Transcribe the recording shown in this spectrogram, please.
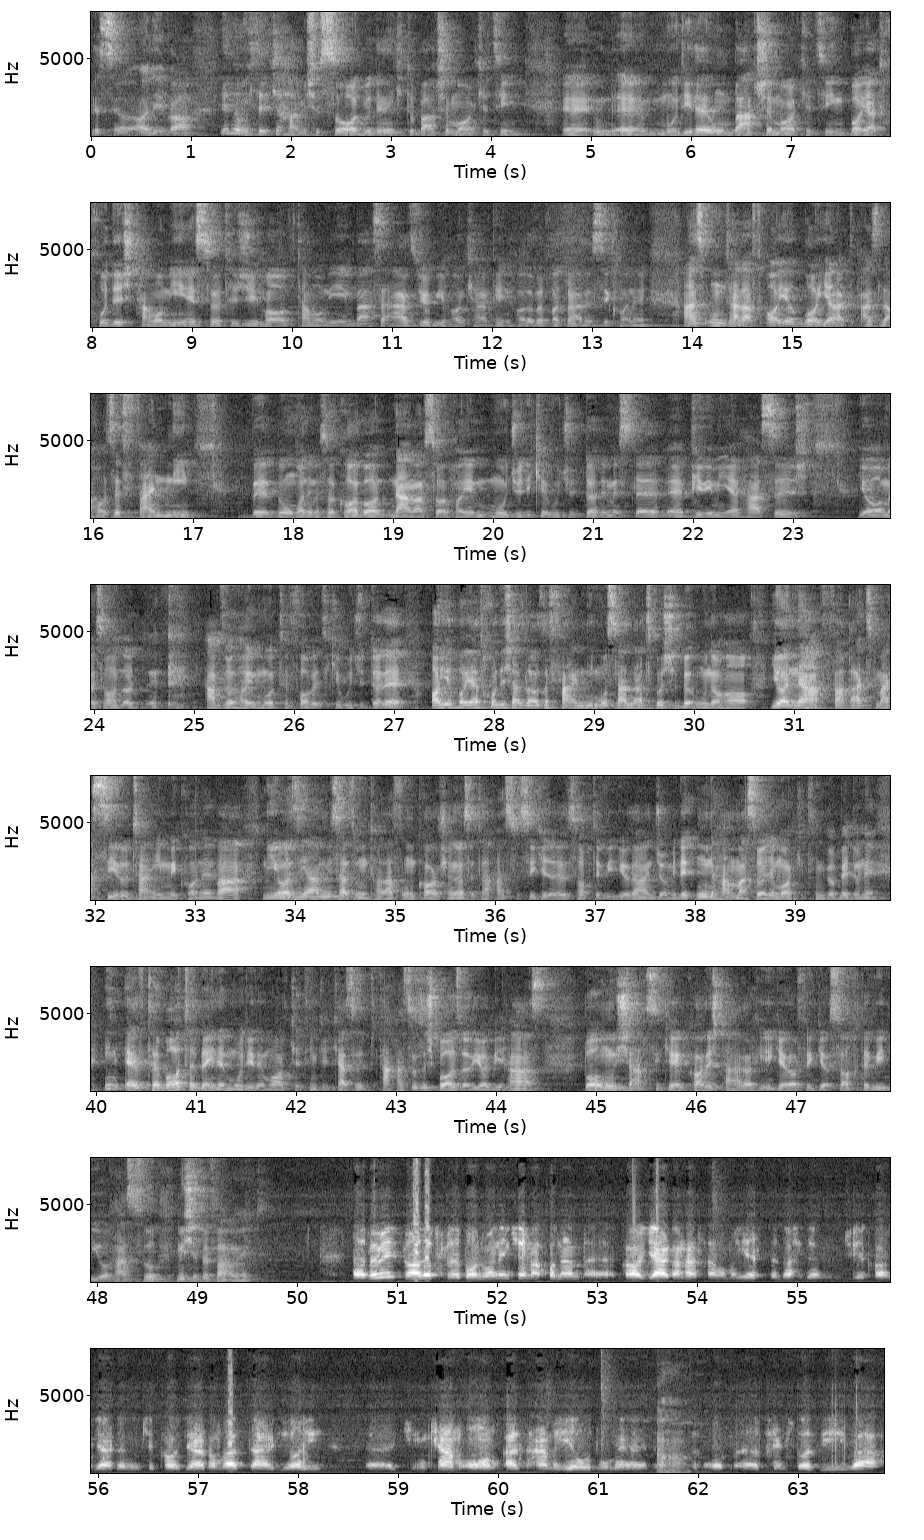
بسیار عالی و یه نکته که همیشه سوال بوده اینه که تو بخش marketing اون مدیر اون بخش marketing باید خودش تمامی استراتژی ها تمامی این بحث ارزیابی ها کمپین ها رو بخواد بررسی کنه. از اون طرف آیا باید از لحاظ فنی به عنوان مثلا کار با نرم افزارهای موجودی که وجود داره مثل Premiere هستش یا مثل حالا ابزارهای متفاوتی که وجود داره آیا باید خودش از لحاظ فنی مسلط باشه به اونها یا نه؟ فقط مسیر رو تعیین می‌کنه و نیازی هم نیست از اون طرف اون کارشناس تخصصی که داره ساخت ویدیو رو انجام میده اون هم مسائل marketing رو بدونه. این ارتباط بین مدیر marketing که کسی تخصصش بازاریابی هست با اون شخصی که کارش طراحی گرافیک یا ساخت ویدیو هست رو میشه بفرمایید. ببینید حالا به عنوان اینکه من خودم کارگردان هستم اما یه اصطلاحی داریم توی کارگردانی که کارگردان باید دریایی این کم عمق از همه علوم فیلمسازی و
